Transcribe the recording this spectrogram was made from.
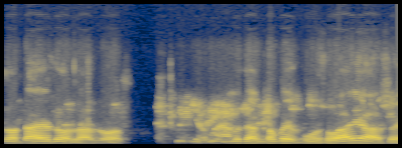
તો ડાયરો લાગો બધા ખબર પૂછવા આવ્યા છે.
